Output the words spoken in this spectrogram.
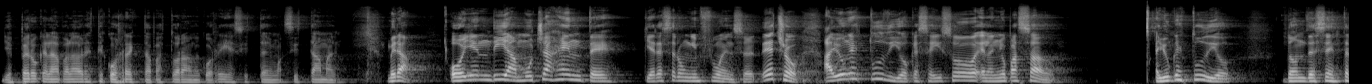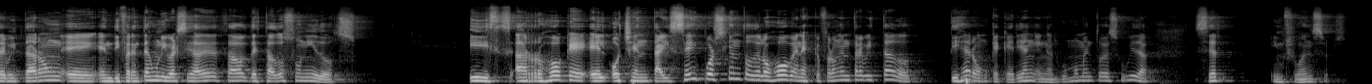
Y espero que la palabra esté correcta, pastora, me corrige si está, mal. Mira, hoy en día mucha gente quiere ser un influencer. De hecho, hay un estudio que se hizo el año pasado. Hay un estudio donde se entrevistaron en, diferentes universidades de Estados Unidos y arrojó que el 86% de los jóvenes que fueron entrevistados dijeron que querían en algún momento de su vida ser influencers.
